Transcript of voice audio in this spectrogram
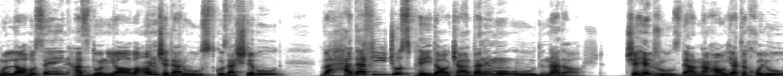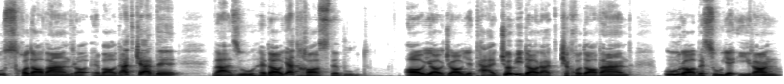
ملا حسین از دنیا و آنچه در اوست گذشته بود و هدفی جز پیدا کردن موعود نداشت. چهل روز در نهایت خلوص خداوند را عبادت کرده و از او هدایت خواسته بود. آیا جای تعجبی دارد که خداوند او را به سوی ایران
